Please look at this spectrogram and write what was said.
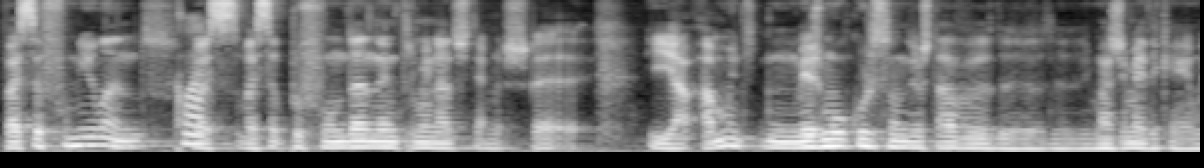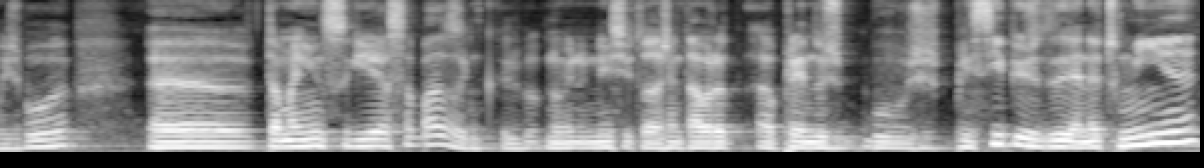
vai-se afunilando, claro. vai-se vai -se aprofundando em determinados temas. Eh, e há, há, muito, mesmo o curso onde eu estava de, de Imagem Médica em Lisboa, Uh, também seguia essa base, em que no início toda a gente aprende os, os, princípios de anatomia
